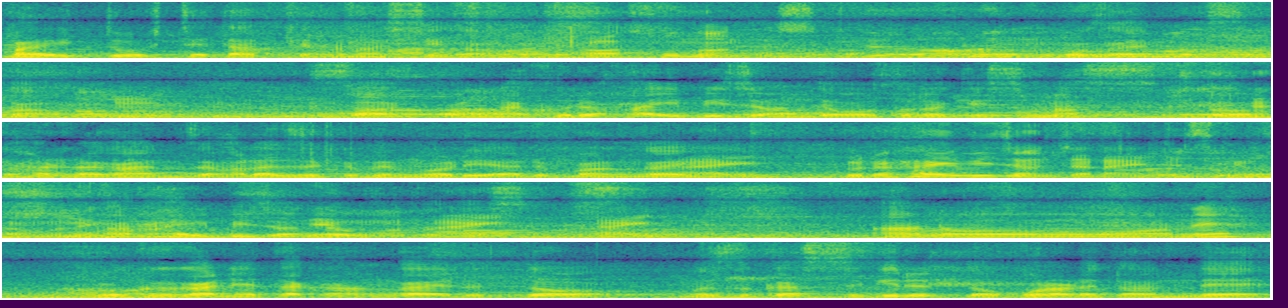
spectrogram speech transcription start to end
バイトしてたって話があそうなんですか。ございますが、うん、さあこんなフルハイビジョンでお届けします。動画ラガンズ原宿メモリアル番外、はい、フルハイビジョンじゃないんですけど。もねハイビジョンでお届けます、はいはい、あのー、ね僕がネタ考えると難しすぎるって怒られたんで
